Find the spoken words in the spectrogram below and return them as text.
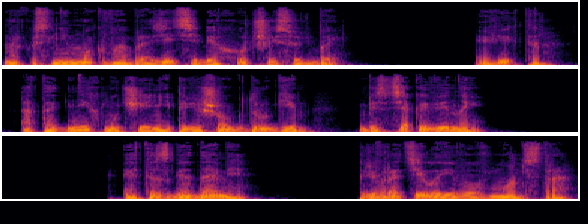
Маркус не мог вообразить себе худшей судьбы. Виктор от одних мучений перешел к другим, без всякой вины. Это с годами превратило его в монстра.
